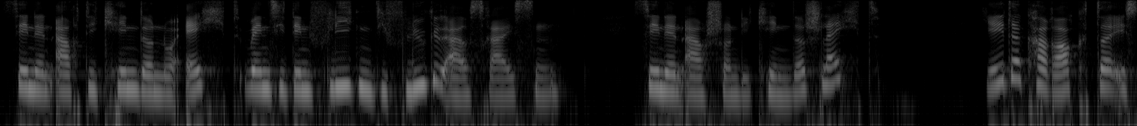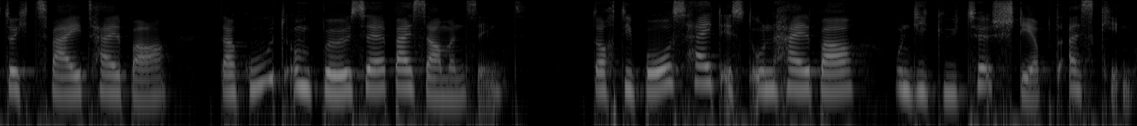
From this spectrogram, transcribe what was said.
Sind auch die Kinder nur echt, wenn sie den Fliegen die Flügel ausreißen? Sind auch schon die Kinder schlecht? Jeder Charakter ist durch zwei teilbar, da Gut und Böse beisammen sind. Doch die Bosheit ist unheilbar und die Güte stirbt als Kind.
